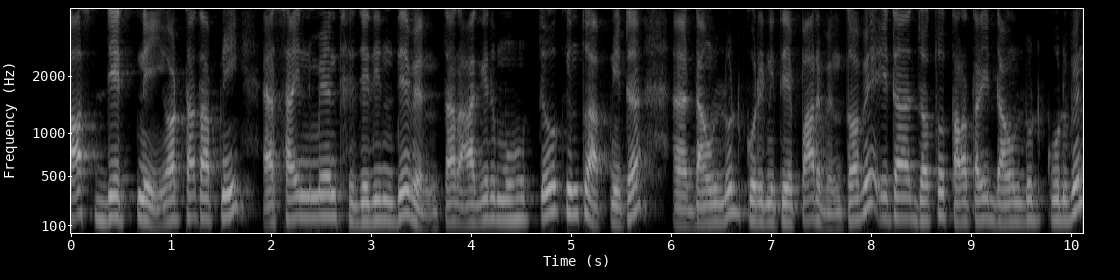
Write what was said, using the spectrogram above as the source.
লাস্ট ডেট নেই। অর্থাৎ আপনি অ্যাসাইনমেন্ট যেদিন দেবেন, তার আগের মুহূর্তেও কিন্তু আপনি এটা ডাউনলোড করে নিতে পারবেন। তবে এটা যত তাড়াতাড়ি ডাউনলোড করবেন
